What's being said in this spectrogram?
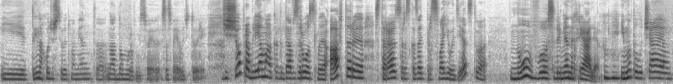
и ты находишься в этот момент э, на одном уровне своей, со своей аудиторией. Еще проблема, когда взрослые авторы стараются рассказать про свое детство, но в современных реалиях. Mm-hmm. И мы получаем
